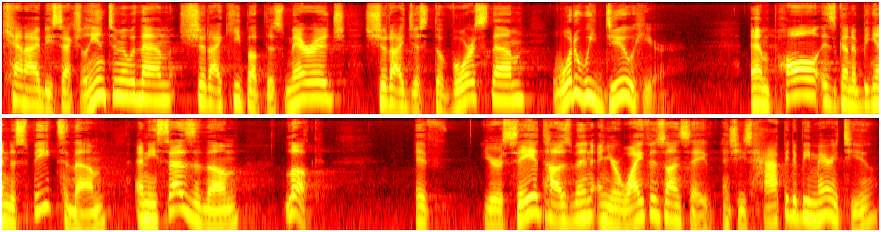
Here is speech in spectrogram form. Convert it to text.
can I be sexually intimate with them? Should I keep up this marriage? Should I just divorce them? What do we do here? And Paul is going to begin to speak to them, and he says to them, Look, if you're a saved husband and your wife is unsaved, and she's happy to be married to you,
